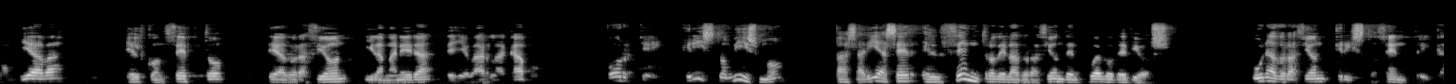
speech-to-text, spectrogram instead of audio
cambiaba el concepto de adoración y la manera de llevarla a cabo. Porque Cristo mismo pasaría a ser el centro de la adoración del pueblo de Dios, una adoración cristocéntrica.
